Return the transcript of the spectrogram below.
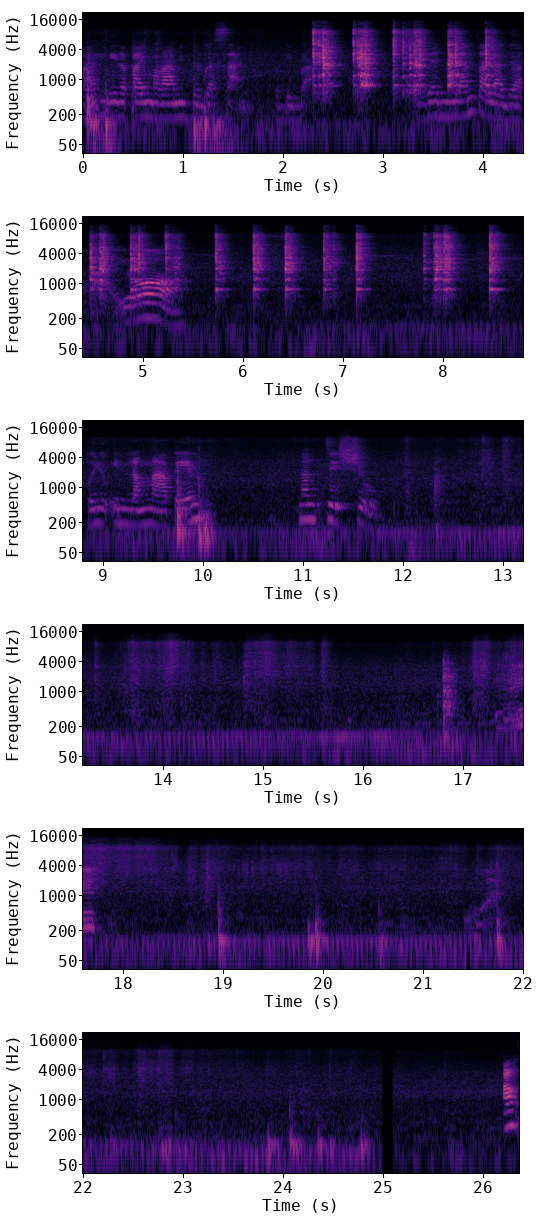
Para hindi na tayo maraming hugasan. O, diba? Ganyan talaga tayo. Tuyuin lang natin ng tissue. Mm. Yeah. Ang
